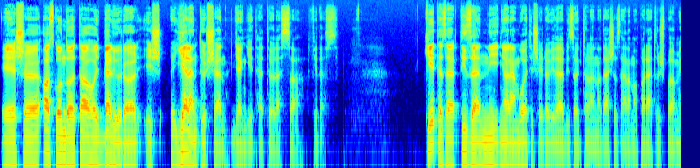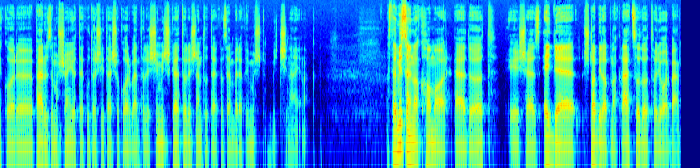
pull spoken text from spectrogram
és azt gondolta, hogy belülről is jelentősen gyengíthető lesz a Fidesz. 2014 nyarán volt is egy rövid elbizonytalanodás az államaparátusban, amikor párhuzamosan jöttek utasítások Orbántól és Simicskától, és nem tudták az emberek, hogy most mit csináljanak. Aztán viszonylag hamar eldőlt, és ez egyre stabilabbnak látszódott, hogy Orbán.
